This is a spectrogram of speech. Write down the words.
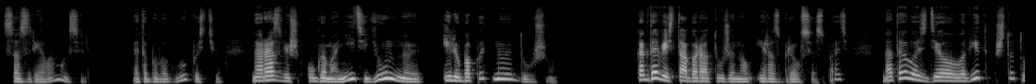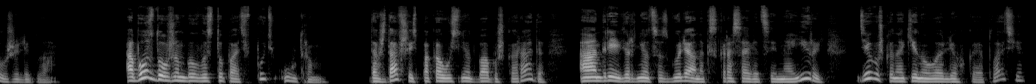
созрела мысль. Это было глупостью, но разве ж угомонить юную и любопытную душу. Когда весь табор отужинал и разбрелся спать, Нателла сделала вид, что тоже легла. Босс должен был выступать в путь утром. Дождавшись, пока уснет бабушка Рада, а Андрей вернется с гулянок с красавицей Наирой, девушка накинула легкое платье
